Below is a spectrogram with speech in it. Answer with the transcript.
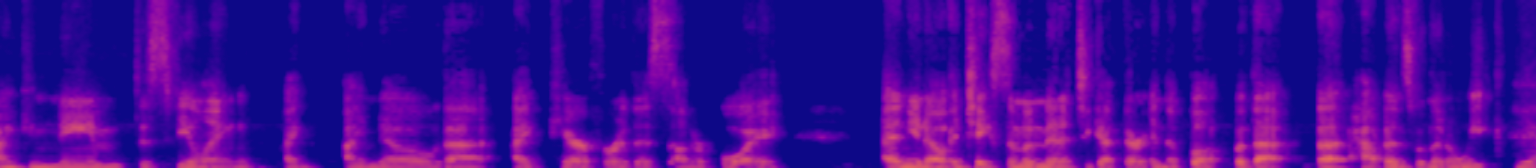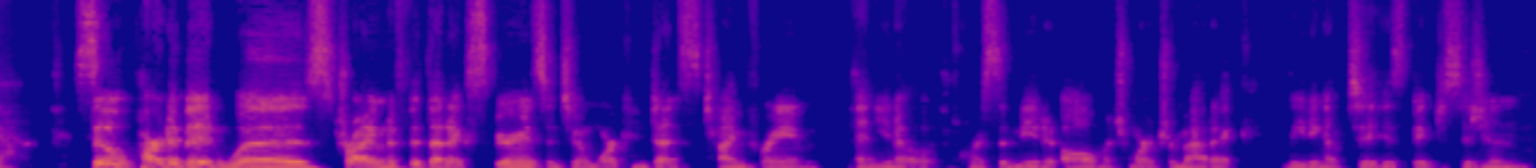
I can name this feeling. I, I know that I care for this other boy. And, you know, it takes them a minute to get there in the book, but that that happens within a week. Yeah. So part of it was trying to fit that experience into a more condensed time frame. And you know, of course it made it all much more dramatic leading up to his big decision.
